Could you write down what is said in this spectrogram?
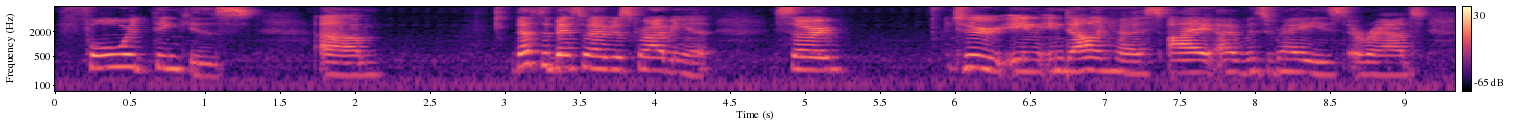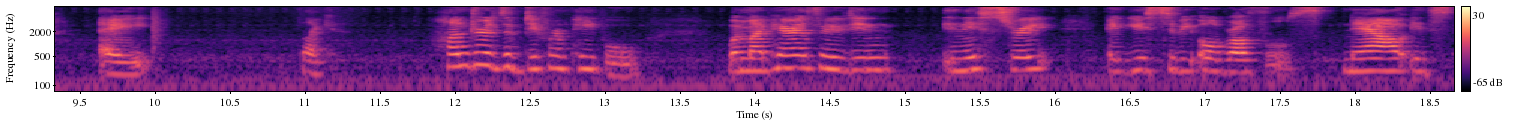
forward thinkers. Um, that's the best way of describing it. So, too in in Darlinghurst, I I was raised around a like hundreds of different people when my parents moved in in this street, it used to be all brothels. Now it's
